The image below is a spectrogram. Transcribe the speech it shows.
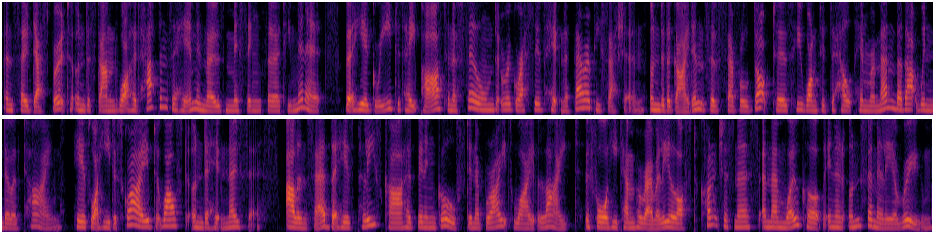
and so desperate to understand what had happened to him in those missing 30 minutes that he agreed to take part in a filmed regressive hypnotherapy session under the guidance of several doctors who wanted to help him remember that window of time. Here's what he described whilst under hypnosis. Alan said that his police car had been engulfed in a bright white light before he temporarily lost consciousness and then woke up in an unfamiliar room.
